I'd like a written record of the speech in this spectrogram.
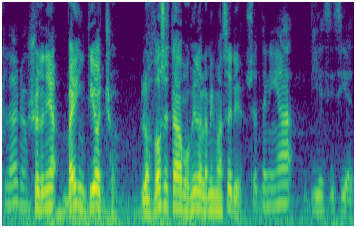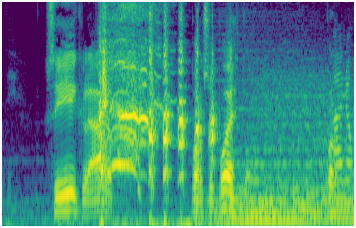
Claro. Yo tenía 28. Los dos estábamos viendo la misma serie. Yo tenía 17. Sí, claro. Por supuesto. Por- Ah, no.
